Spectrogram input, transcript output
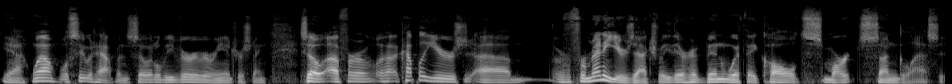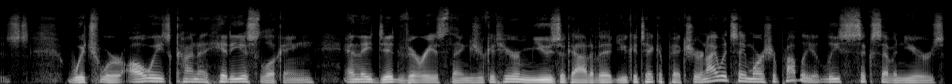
Yeah, well, we'll see what happens. So it'll be very, very interesting. So uh, for a couple of years, um, for many years actually, there have been what they called smart sunglasses, which were always kind of hideous looking, and they did various things. You could hear music out of it. You could take a picture, and I would say, Marsha, probably at least six, seven years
